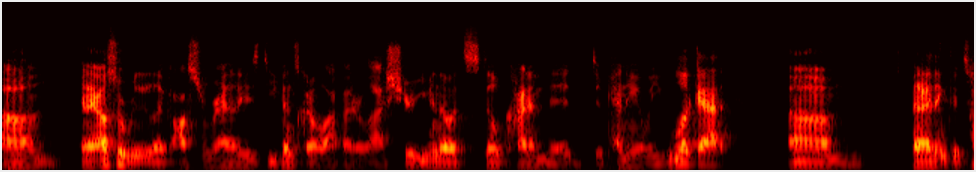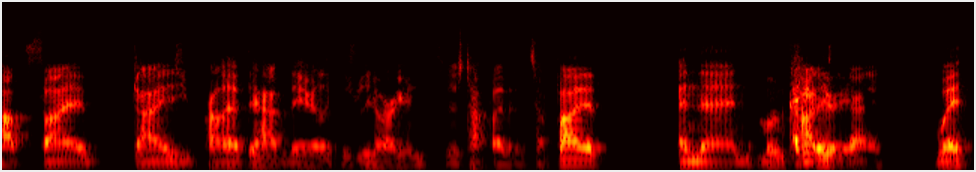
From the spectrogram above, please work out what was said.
Um, and I also really like Austin Riley. His defense got a lot better last year, even though it's still kind of mid, depending on what you look at. Um, and I think the top five guys you probably have to have there, like there's really no argument for those top five out of the top five. And then Moncada is the is. guy. What?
